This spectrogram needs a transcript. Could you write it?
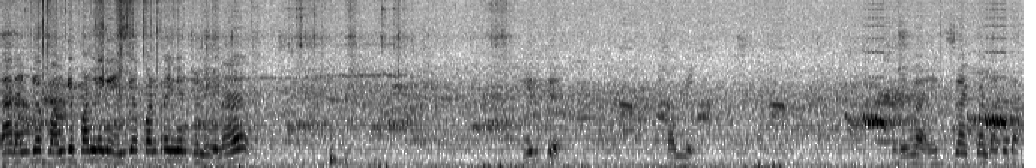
நான் அங்கே அங்கே பண்ணலைங்க. இங்கே பண்ணுறீங்கன்னு சொன்னீங்கன்னா இருக்கு. கம்மி. சரிங்களா? எக்ஸாக்ட்மெண்ட் அதுதான்.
